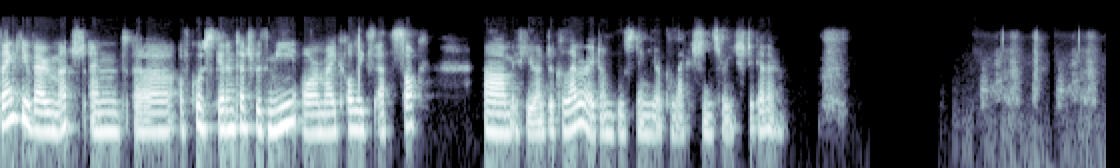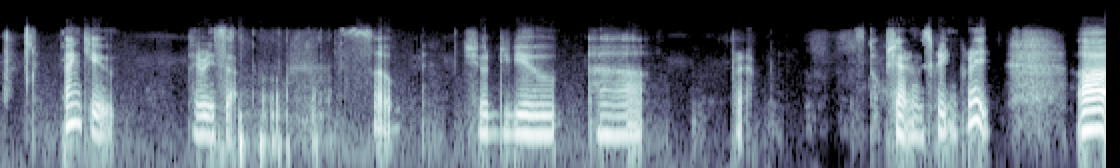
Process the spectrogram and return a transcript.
thank you very much. And uh, of course, get in touch with me or my colleagues at SOC um, if you want to collaborate on boosting your collections reach together. Thank you, Larissa. So should you uh, sharing the screen. Great. Uh,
